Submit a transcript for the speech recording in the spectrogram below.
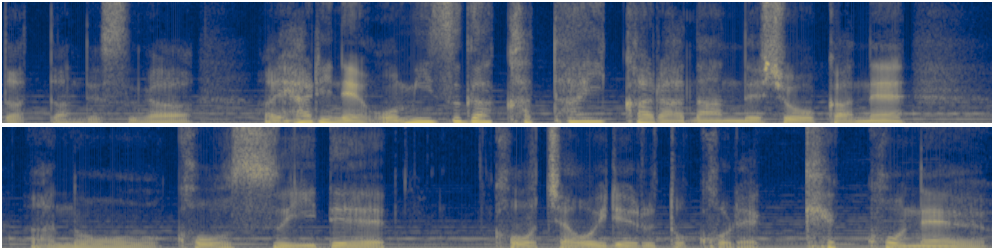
だったんですがやはりねお水が硬いからなんでしょうかね。あの香水で紅茶を入れるとこれ結構ね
